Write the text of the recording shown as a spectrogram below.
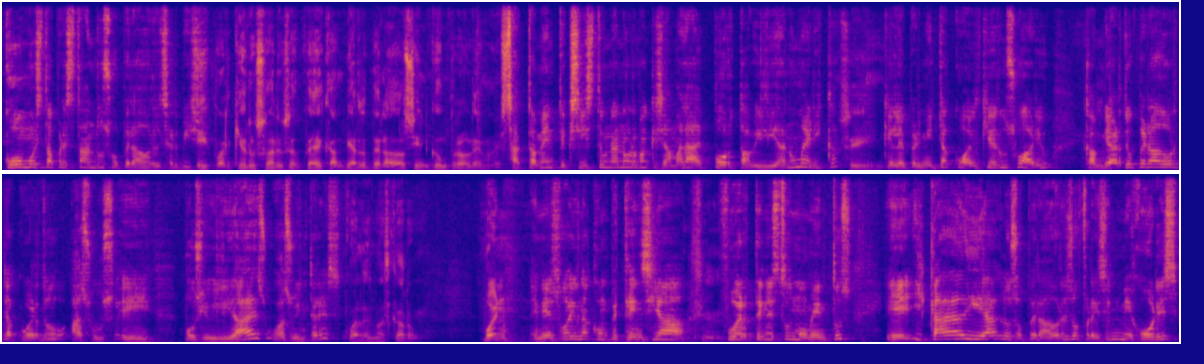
cómo está prestando su operador el servicio. Y cualquier usuario se puede cambiar de operador sin ningún problema. Exactamente, existe una norma que se llama la de portabilidad numérica Sí. que le permite a cualquier usuario cambiar de operador de acuerdo a sus eh, posibilidades o a su interés. ¿Cuál es más caro? Bueno, en eso hay una competencia fuerte en estos momentos eh, y cada día los operadores ofrecen mejores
